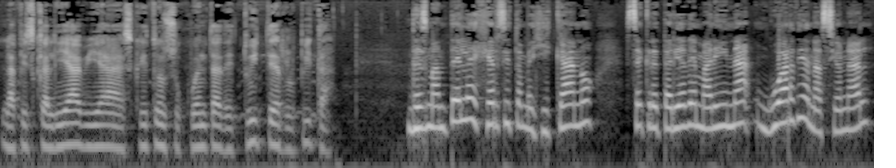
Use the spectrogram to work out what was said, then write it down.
la Fiscalía había escrito en su cuenta de Twitter, Lupita. Desmantela Ejército Mexicano, Secretaría de Marina, Guardia Nacional,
